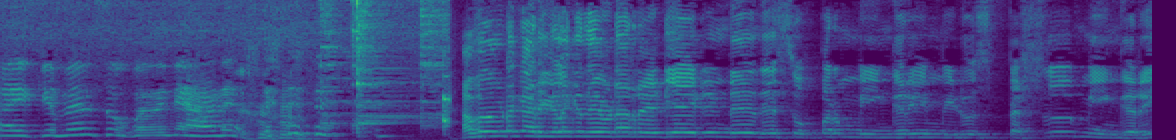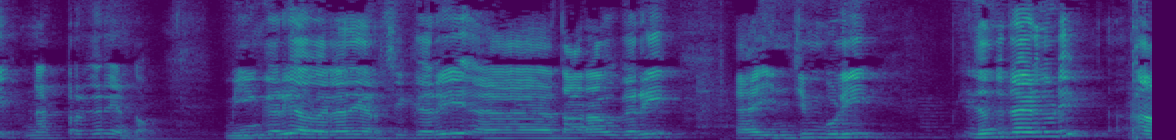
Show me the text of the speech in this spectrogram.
കഴിക്കുന്നത് സൂപ്പർ തന്നെയാണ്. അപ്പൊ നമ്മുടെ കറികളൊക്കെ ഇവിടെ റെഡി ആയിട്ടുണ്ട്. ഇതേ സൂപ്പർ മീൻകറി മിഡു സ്പെഷ്യൽ മീൻകറി നട്ടർ കറി ഉണ്ടോ? മീൻകറി അതുപോലെ ഇറച്ചിക്കറി താറാവ് കറി ഇഞ്ചിൻ ഇഞ്ചിം പുളി ഇതെന്തിട്ടായിരുന്നു ആ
